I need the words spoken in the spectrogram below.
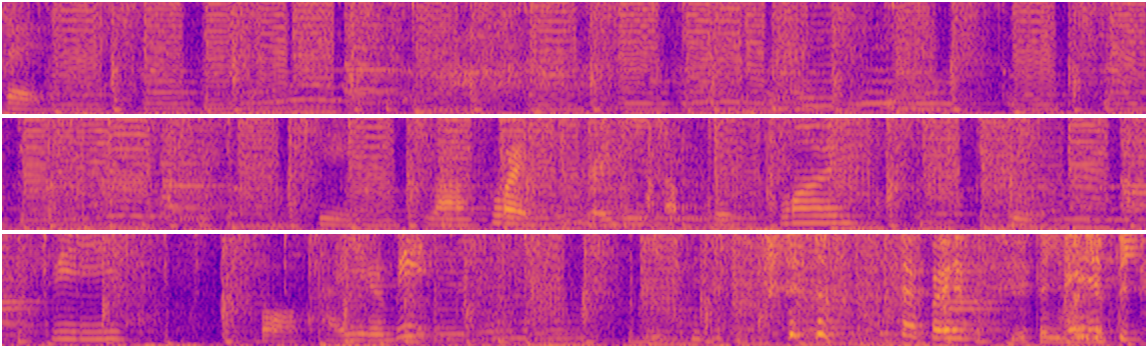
ten. Okay, last one. Ready? Up. Go. One, two, three, four. Higher a bit. Seven, eight.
